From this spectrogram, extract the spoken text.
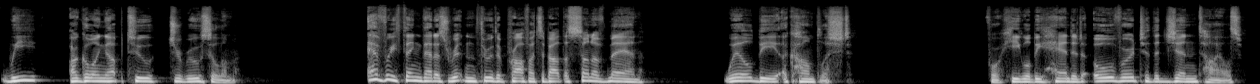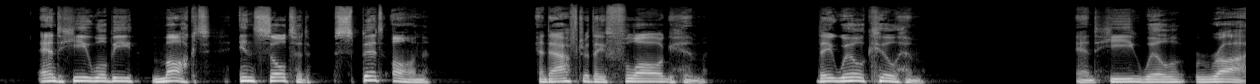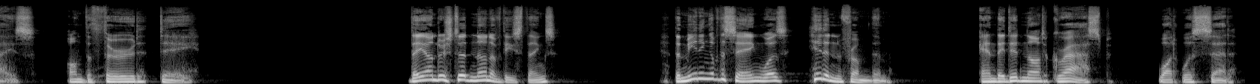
we are going up to Jerusalem. Everything that is written through the prophets about the Son of Man will be accomplished. For he will be handed over to the Gentiles and he will be mocked, insulted, spit on. And after they flog him, they will kill him, and he will rise on the third day. They understood none of these things. The meaning of the saying was hidden from them, and they did not grasp what was said.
